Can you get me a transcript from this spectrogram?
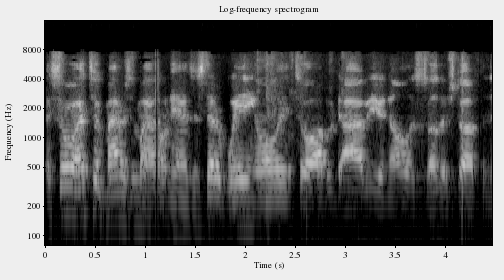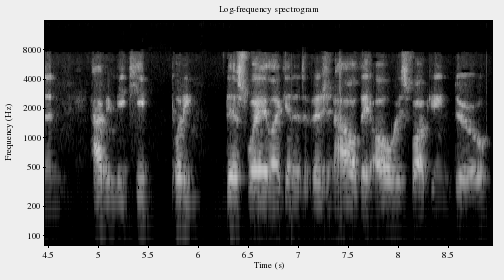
And so I took matters in my own hands instead of waiting all the way until Abu Dhabi and all this other stuff, and then having me keep putting this way, like in a division, how they always fucking do,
